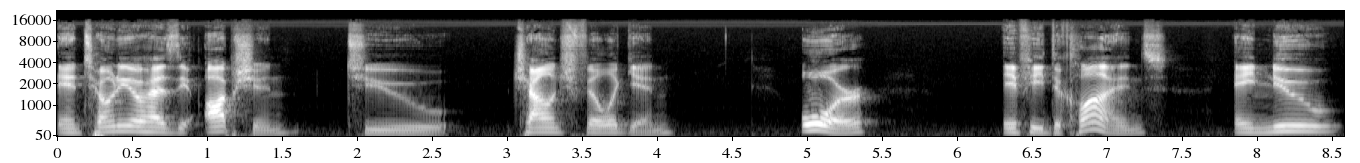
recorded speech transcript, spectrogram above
Antonio has the option to challenge Phil again, or if he declines, a new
